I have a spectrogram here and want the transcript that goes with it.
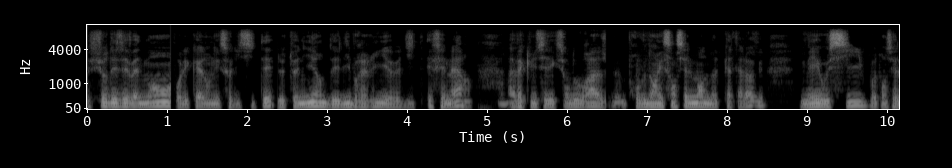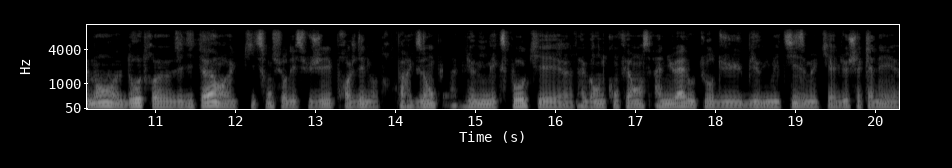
sur des événements pour lesquels on est sollicité de tenir des librairies dites éphémères mmh. avec une sélection d'ouvrages provenant essentiellement de notre catalogue mais aussi potentiellement d'autres éditeurs qui sont sur des sujets proches des nôtres. Par exemple, la Biomime Expo, qui est la grande conférence annuelle autour du biomimétisme qui a lieu chaque année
